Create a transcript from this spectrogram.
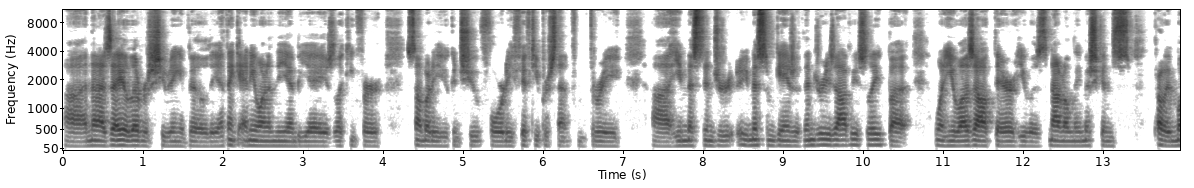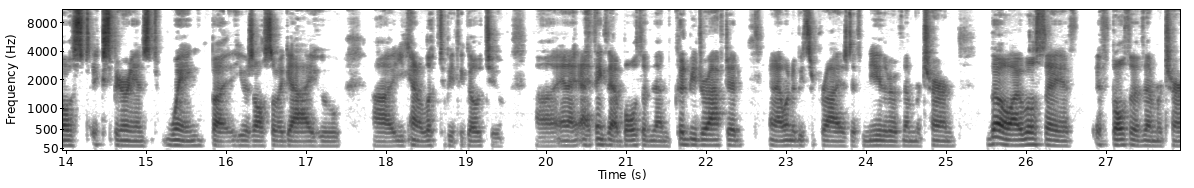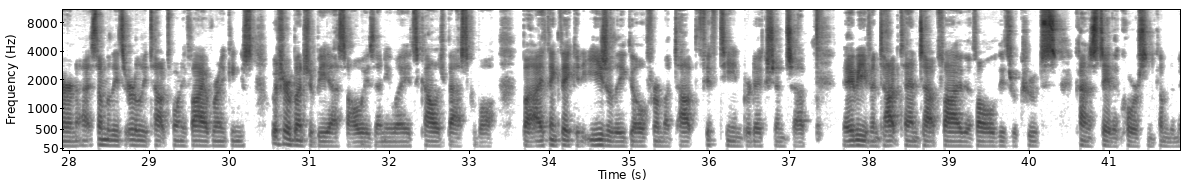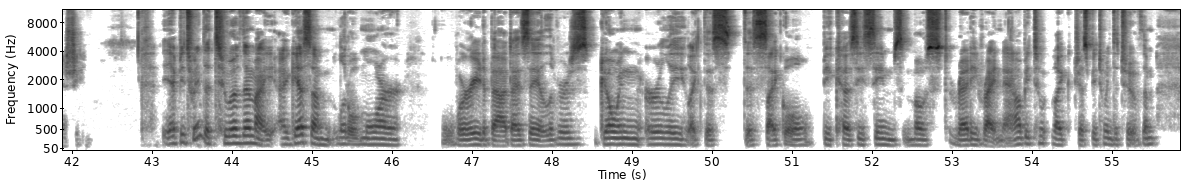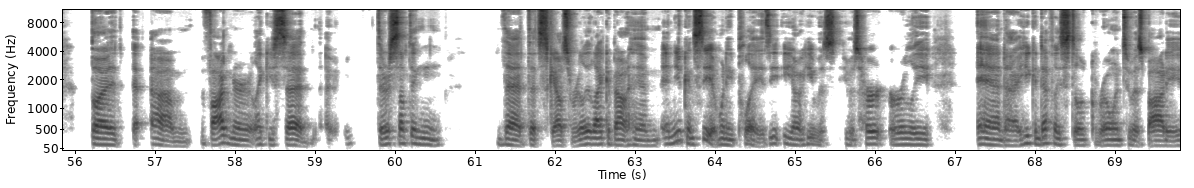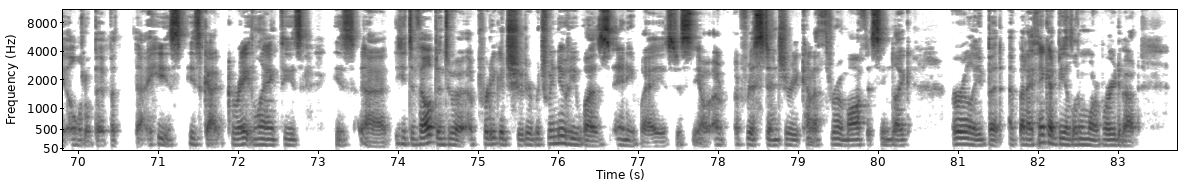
Uh, and then Isaiah Livers' shooting ability. I think anyone in the NBA is looking for somebody who can shoot 40, 50% from three. Uh, he missed injury, he missed some games with injuries, obviously, but when he was out there, he was not only Michigan's probably most experienced wing, but he was also a guy who uh, you kind of look to be the go-to. Uh, and I, I think that both of them could be drafted, and I wouldn't be surprised if neither of them return. Though I will say, if if both of them return some of these early top 25 rankings, which are a bunch of BS always anyway, it's college basketball. But I think they could easily go from a top 15 prediction to maybe even top 10, top five if all of these recruits kind of stay the course and come to Michigan. Yeah, between the two of them, I, I guess I'm a little more worried about Isaiah Livers going early like this this cycle because he seems most ready right now between like just between the two of them but um, Wagner, like you said, uh, there's something that that scouts really like about him, and you can see it when he plays. He, you know, he was he was hurt early, and uh, he can definitely still grow into his body a little bit. But uh, he's he's got great length. He's he's uh, he developed into a, a, pretty good shooter, which we knew he was anyway. It's just you know a, a wrist injury kind of threw him off. It seemed like early, but but I think I'd be a little more worried about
